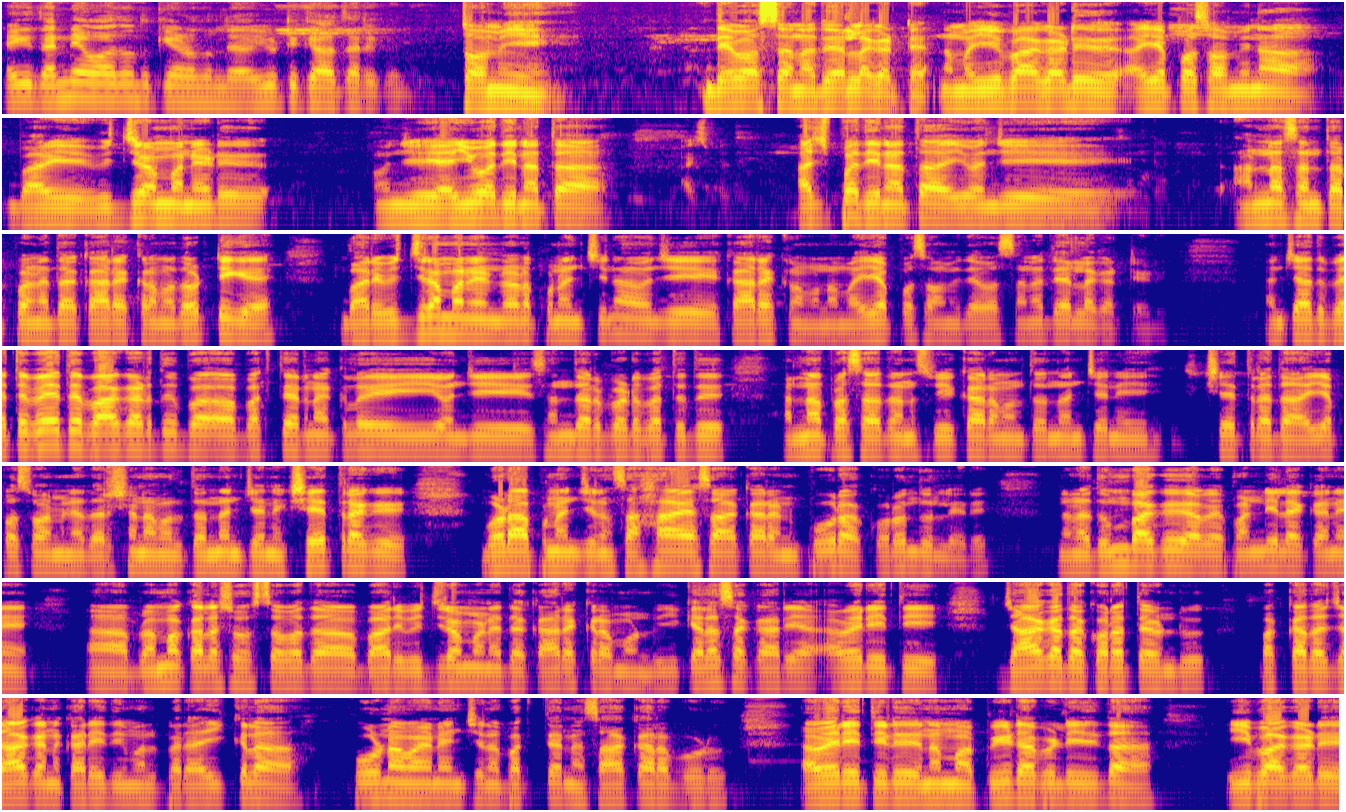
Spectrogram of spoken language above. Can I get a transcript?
ಈಗ ಧನ್ಯವಾದ ಅಂತ ಕೇಳೋದಿಲ್ಲ ಯು ಟಿ ಖಾದರ್ಗೆ. ಸ್ವಾಮಿ, ದೇವಸ್ಥಾನ ದೇರ್ಲಗಟ್ಟೆ. ನಮ್ಮ ಈ ಭಾಗಡ್ ಅಯ್ಯಪ್ಪ ಸ್ವಾಮಿನ ಬಾರಿ ವಿಜೃಂಭಣೆಡ್ ಒಂಜಿ ಐವ ದಿನತ ಅಜ್ಪ ದಿನತ ಈ ಒಂಜಿ ಅನ್ನ ಸಂತರ್ಪಣೆದ ಕಾರ್ಯಕ್ರಮದ ಒಟ್ಟಿಗೆ ಬಾರಿ ವಿಜೃಂಭಣೆ ನಡಪುನಂಚಿನ ಒಂಜಿ ಕಾರ್ಯಕ್ರಮ ನಮ್ಮ ಅಯ್ಯಪ್ಪ ಸ್ವಾಮಿ ದೇವಸ್ಥಾನ ದೇರ್ಲಗಟ್ಟೆಡ್ ಅಂಚ ಬೆತೆ ಬೇತೆ ಬಾಗಾಡ್ದು ಭಕ್ತರ್ನಕ್ಲು ಈ ಒಂಜಿ ಸಂದರ್ಭಡ್ ಬತ್ತದು ಅನ್ನ ಪ್ರಸಾದನ ಸ್ವೀಕಾರ ಮಲ್ತೊಂದು ಅಂಚನೆ ಕ್ಷೇತ್ರದ ಅಯ್ಯಪ್ಪ ಸ್ವಾಮಿನ ದರ್ಶನ ಮಲ್ತೊಂದು ಅಂಚನೆ ಕ್ಷೇತ್ರಗ್ ಬೋಡಾಪನಂಚಿನ ಸಹಾಯ ಸಹಕಾರನ ಪೂರ ಕೊರೊಂದುಲ್ಲೇರಿ. ನನ್ನ ದುಂಬಾಗ್ ಅವೆ ಪಂಡಿಲಕನೆ ಬ್ರಹ್ಮಕಲಶೋತ್ಸವದ ಬಾರಿ ವಿಜೃಂಭಣೆದ ಕಾರ್ಯಕ್ರಮ ಉಂಡು. ಈ ಕೆಲಸ ಕಾರ್ಯ ಅವೇ ರೀತಿ ಜಾಗದ ಕೊರತೆ ಉಂಡು. ಪಕ್ಕದ ಜಾಗನ ಖರೀದಿ ಮಲ್ಪರೆ ಐಕಲ ಪೂರ್ಣವಾಯನಂಚಿನ ಭಕ್ತರನ್ನ ಸಹಕಾರ ಬೋಡು. ಅವೇ ರೀತಿ ನಮ್ಮ ಪಿ ಡಬ್ಲ್ಯೂ ದ ಈ ಬಾಗಡ್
